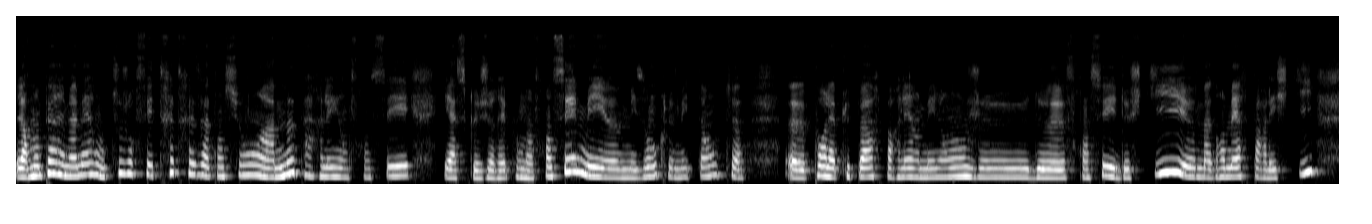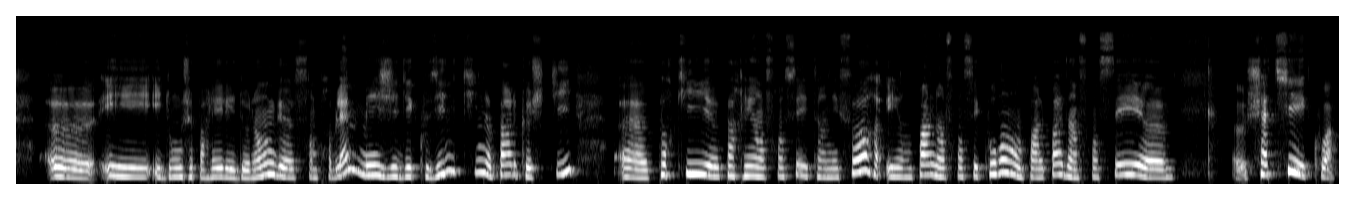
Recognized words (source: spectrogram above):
Alors mon père et ma mère ont toujours fait très très attention à me parler en français et à ce que je réponde en français. Mais euh, mes oncles, mes tantes, pour la plupart, parlaient un mélange de français et de ch'ti. ma grand-mère parlait ch'ti. Et, et, donc je parlais les deux langues sans problème. Mais j'ai des cousines qui ne parlent que ch'ti. Euh, pour qui euh, parler en français est un effort, et on parle d'un français courant, on ne parle pas d'un français euh, châtié, quoi.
